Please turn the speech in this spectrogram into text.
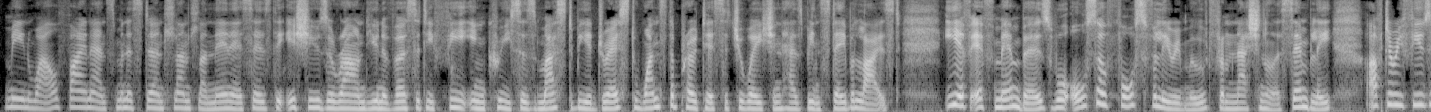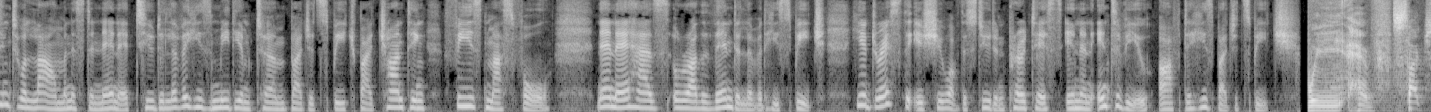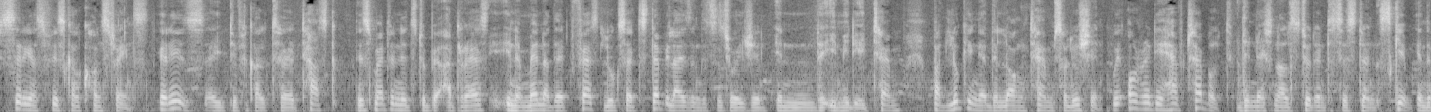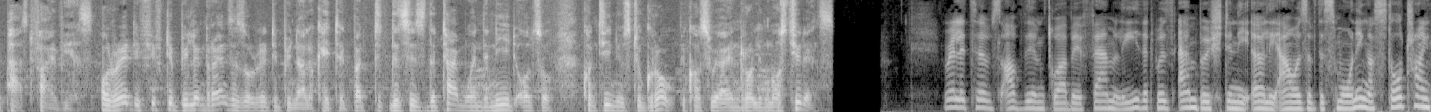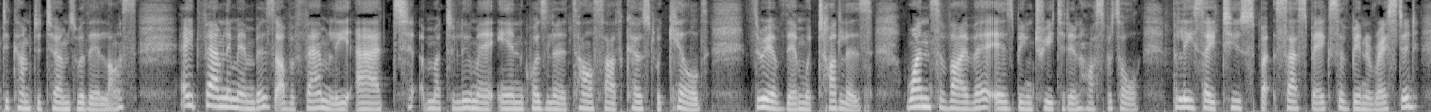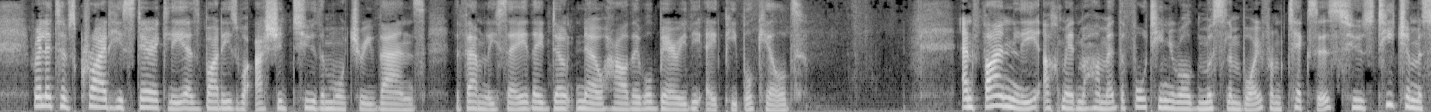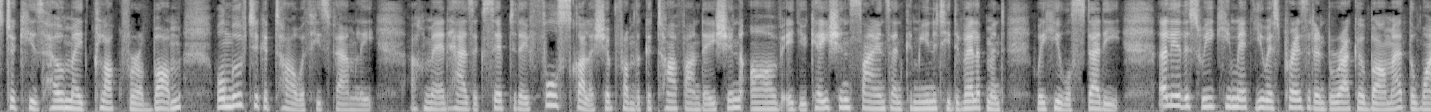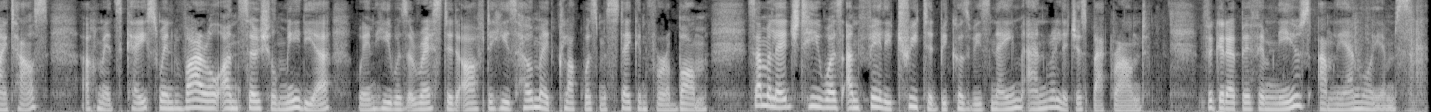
Meanwhile, Finance Minister Nhlanhla Nene says the issues around university fee increases must be addressed once the protest situation has been stabilized. EFF members were also forcefully removed from National Assembly after refusing to allow Minister Nene to deliver his medium-term budget speech by chanting fees must fall. Nene has, or rather then delivered his speech. He addressed the issue of the student protests in an interview after his budget speech. We have such serious fiscal constraints it is a difficult uh, task. This matter needs to be addressed in a manner that first looks at stabilizing the situation in the immediate term, but looking at the long term solution. We already have trebled the National Student Assistance Scheme in the past five years. Already 50 billion rands has already been allocated, but this is the time when the need also continues to grow because we are enrolling more students. Relatives of the Mgwabe family that was ambushed in the early hours of this morning are still trying to come to terms with their loss. Eight family members of a family at Mtwalume in KwaZulu-Natal South Coast were killed. Three of them were toddlers. One survivor is being treated in hospital. Police say two sp- suspects have been arrested. Relatives cried hysterically as bodies were ushered to the mortuary vans. The family say they don't know how they will bury the eight people killed. And finally, Ahmed Mohamed, the 14 year old Muslim boy from Texas whose teacher mistook his homemade clock for a bomb, will move to Qatar with his family. Ahmed has accepted a full scholarship from the Qatar Foundation of Education, Science and Community Development, where he will study. Earlier this week, he met US President Barack Obama at the White House. Ahmed's case went viral on social media when he was arrested after his homemade clock was mistaken for a bomb. Some alleged he was unfairly treated because of his name and religious background. For Good Hope FM News, I'm Leanne Williams.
